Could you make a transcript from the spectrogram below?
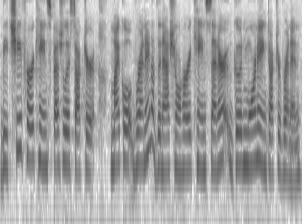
the chief hurricane specialist, Dr. Michael Brennan of the National Hurricane Center. Good morning, Dr. Brennan.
